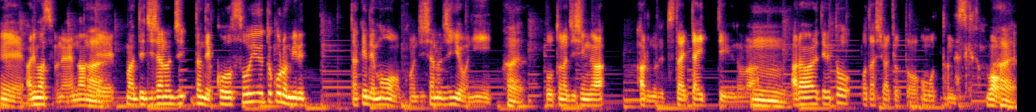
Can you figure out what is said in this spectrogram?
えーありますよね。なんで、はいまあ、で自社のじ、なんでこう、そういうところを見るだけでも、この自社の事業にはい。相当な自信があるので伝えたいっていうのがうん。現れてると、私はちょっと思ったんですけども、はい。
